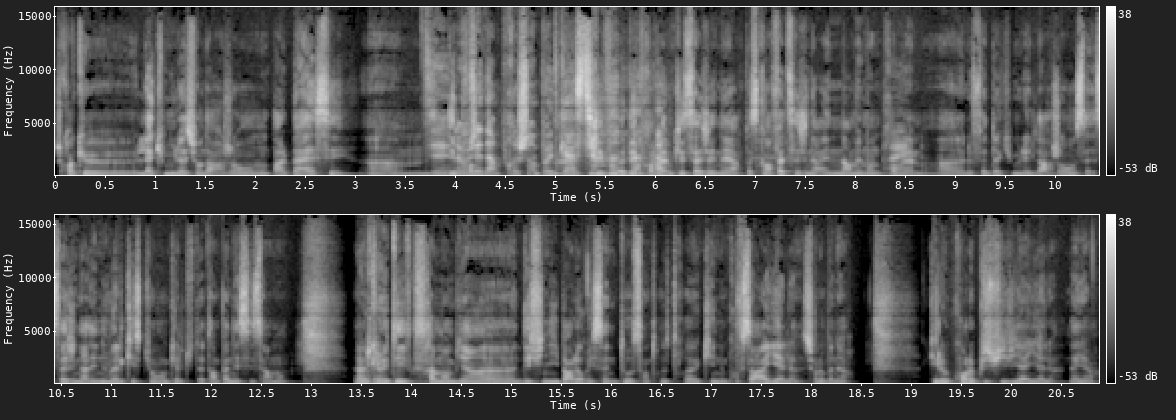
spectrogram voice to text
je crois que l'accumulation d'argent, on parle pas assez. Euh, c'est l'objet d'un prochain podcast. des, problèmes que ça génère, parce qu'en fait, ça génère énormément de problèmes. Euh, le fait d'accumuler de l'argent, ça, génère des nouvelles questions auxquelles tu t'attends pas nécessairement. qui ont été extrêmement bien définies par Laurie Santos, entre autres, qui est une professeure à Yale sur le bonheur qui est le cours le plus suivi à Yale, d'ailleurs.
